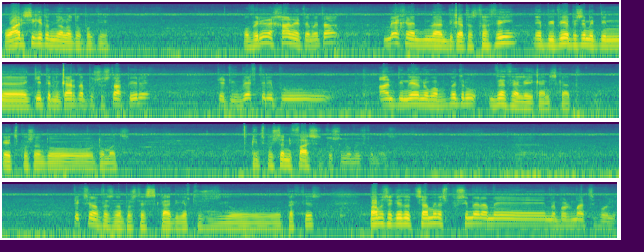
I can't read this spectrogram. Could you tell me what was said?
Ο Άρης είχε το μυαλό του από εκεί. Ο Βερίνα χάνεται μετά μέχρι να την αντικατασταθεί επειδή έπαιζε με την ε, κίτρινη κάρτα που σωστά πήρε και την δεύτερη που αν την έδινε ο Παπαπέτρου δεν θα λέει κανείς κάτι. Έτσι πως ήταν το, το μάτς. Έτσι πως ήταν η φάση το συνομίχ το μάτς. Ε, δεν ξέρω αν θες να προσθέσεις κάτι για αυτούς τους δύο παίχτες. Πάμε στο κέντρο της άμυνας που σήμερα με, με προβλημάτισε πολύ.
